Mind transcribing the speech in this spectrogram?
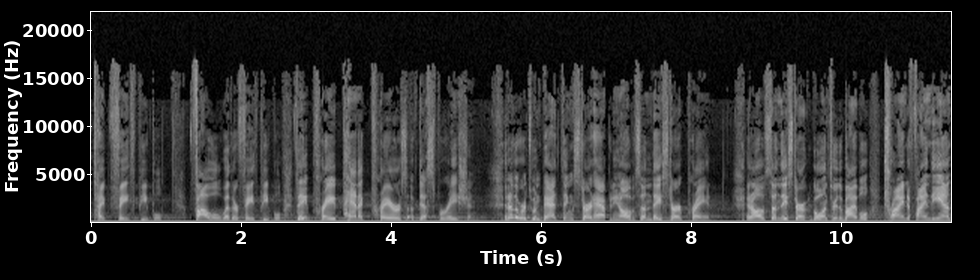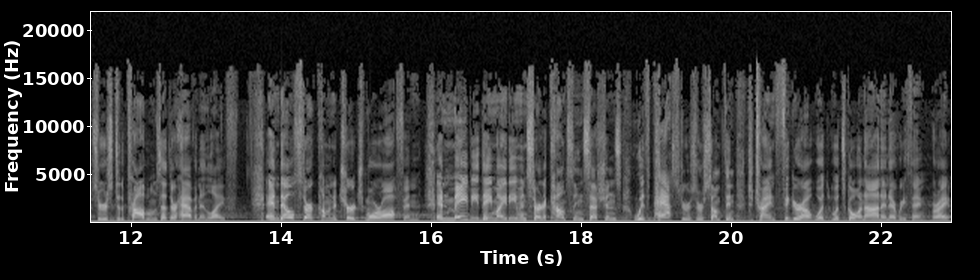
type faith people, foul weather faith people. They pray panic prayers of desperation. In other words, when bad things start happening, all of a sudden they start praying. And all of a sudden, they start going through the Bible trying to find the answers to the problems that they're having in life. And they'll start coming to church more often. And maybe they might even start a counseling sessions with pastors or something to try and figure out what, what's going on and everything, right?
